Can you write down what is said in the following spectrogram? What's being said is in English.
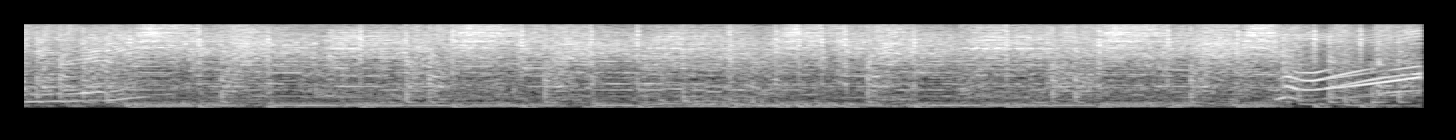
Are you ready? Four,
